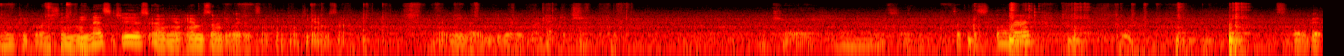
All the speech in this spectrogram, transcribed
And people are sending me messages. Oh, yeah, Amazon delivered something. Thank you, Amazon. Let me know you delivered my package. Okay, uh, let's. Flip this over. It's a little bit.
